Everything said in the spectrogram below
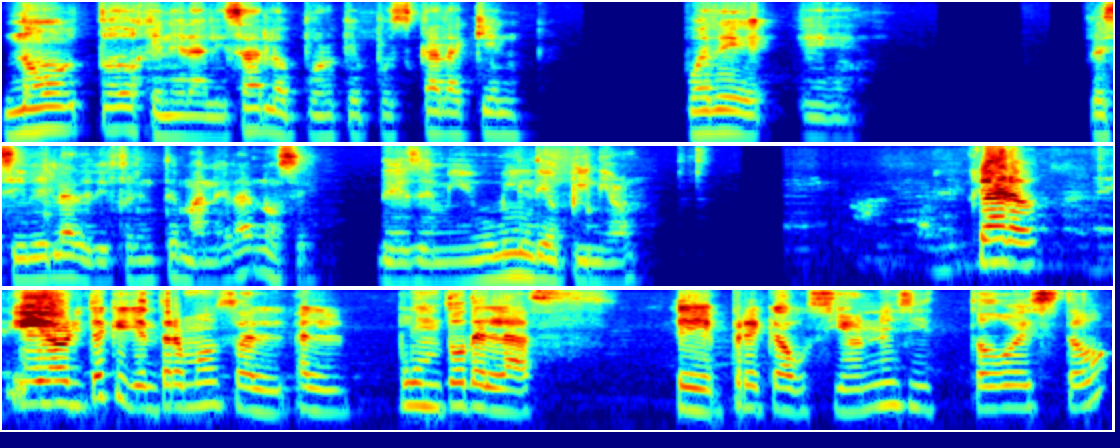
no todo generalizarlo, porque pues cada quien puede eh, recibirla de diferente manera, no sé, desde mi humilde opinión. Claro, y ahorita que ya entramos al, al punto de las eh, precauciones y todo esto,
